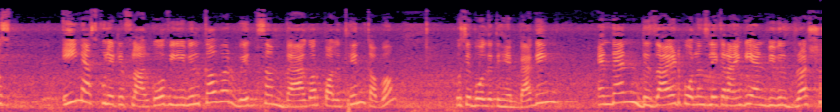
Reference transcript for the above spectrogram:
उस इमेस्कुलेटेड फ्लावर को we will cover with some bag और पॉलिथीन कवर उसे बोल देते हैं bagging and then desired pollens लेकर आएँगे and we will brush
